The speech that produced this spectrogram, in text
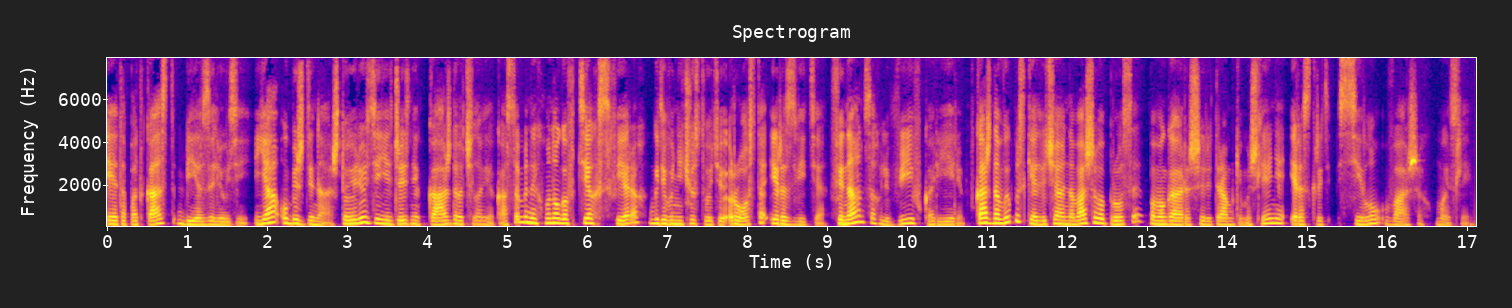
и это подкаст «Без иллюзий». Я убеждена, что иллюзии есть в жизни каждого человека. Особенно их много в тех сферах, где вы не чувствуете роста и развития. В финансах, любви, в карьере. В каждом выпуске я отвечаю на ваши вопросы, помогаю расширить рамки мышления и раскрыть силу ваших мыслей.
